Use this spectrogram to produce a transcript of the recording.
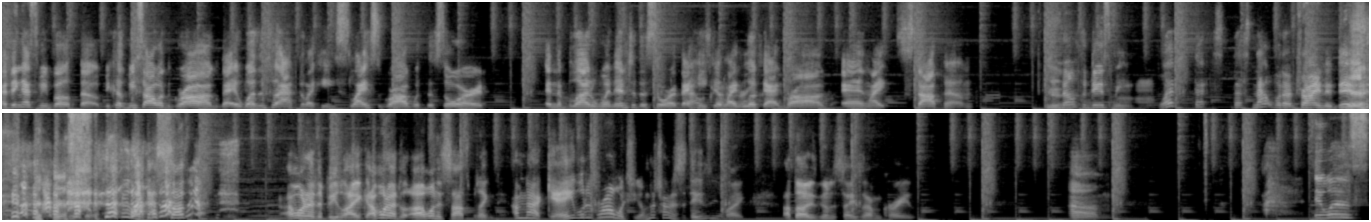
I think it has to be both though, because we saw with Grog that it wasn't until after like he sliced Grog with the sword and the blood went into the sword that, That he could kinda like look at Grog and like stop him. Yeah. Don't seduce me. Mhm. What? That's that's not what I'm trying to do. Yeah. like that's so, I wanted to be like I wanted I wanted Sauce to be like I'm not gay. What is wrong with you? I'm not trying to seduce you. Like I thought he was gonna say something crazy. um it was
